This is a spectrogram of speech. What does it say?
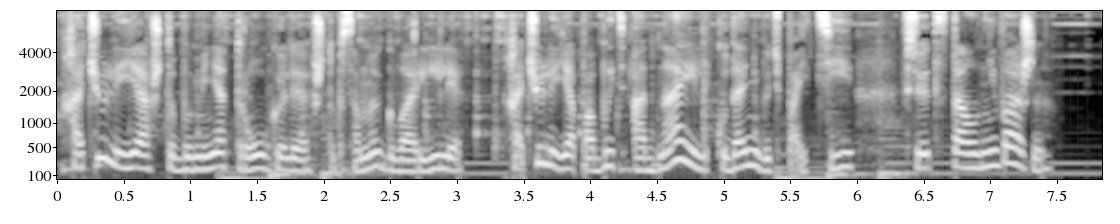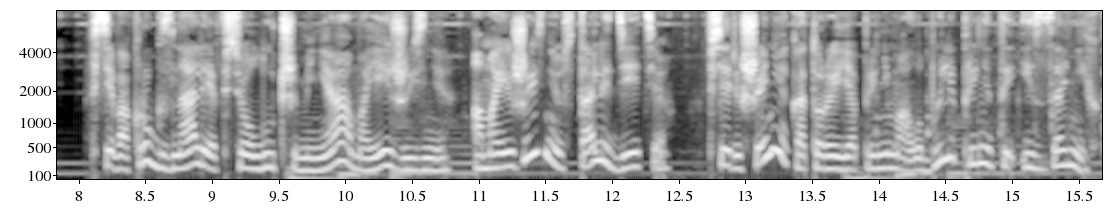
Хочу ли я, чтобы меня трогали, чтобы со мной говорили. Хочу ли я побыть одна или куда-нибудь пойти. Все это стало неважно. Все вокруг знали все лучше меня о моей жизни. А моей жизнью стали дети. Все решения, которые я принимала, были приняты из-за них.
